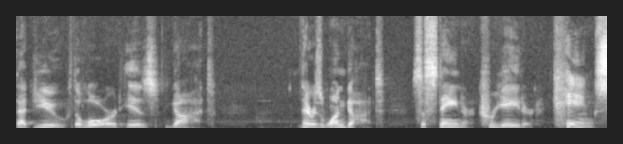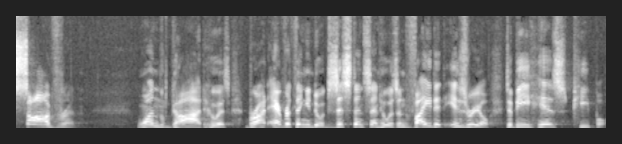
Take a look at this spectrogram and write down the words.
that you, the Lord, is God. There is one God, sustainer, creator, king, sovereign. One God who has brought everything into existence and who has invited Israel to be his people.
